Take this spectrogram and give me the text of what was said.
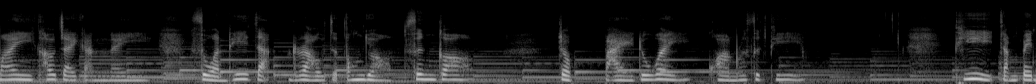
ไม่เข้าใจกันในส่วนที่จะเราจะต้องยอม ซึ่งก็จบไปด้วยความรู้สึกที่ ที่จำเป็น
